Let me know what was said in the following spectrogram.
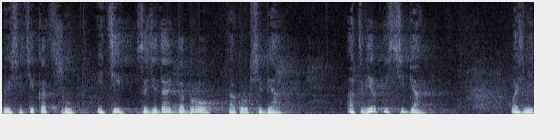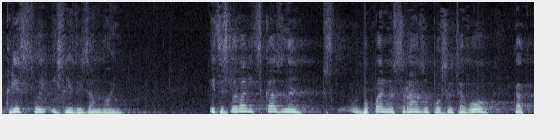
то есть идти к Отцу, идти созидать добро вокруг себя, отвергни себя, возьми крест свой и следуй за мной. Эти слова ведь сказаны буквально сразу после того, как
